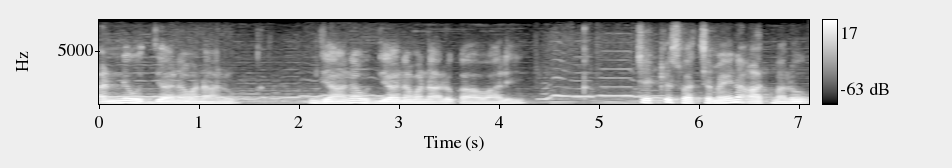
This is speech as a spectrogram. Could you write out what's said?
అన్ని ఉద్యానవనాలు ధ్యాన ఉద్యానవనాలు కావాలి. చెట్లు స్వచ్ఛమైన ఆత్మలు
